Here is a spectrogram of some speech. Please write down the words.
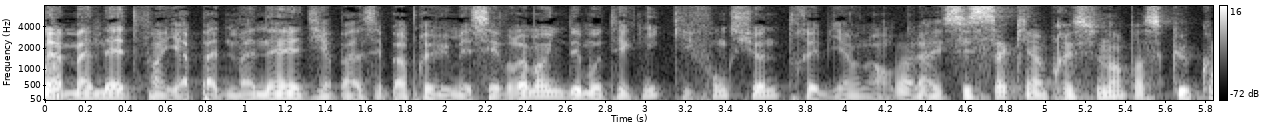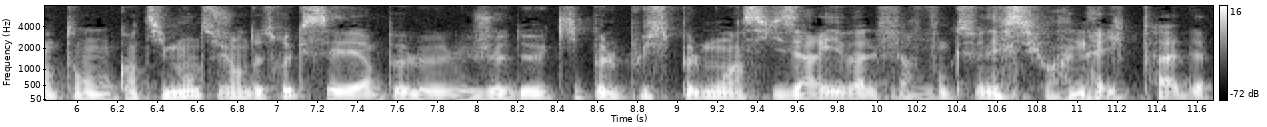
la manette, enfin il y a pas de manette, il y a pas, c'est pas prévu, mais c'est vraiment une démo technique qui fonctionne très bien là. Voilà, et c'est ça qui est impressionnant parce que quand on quand ils montent ce genre de truc, c'est un peu le, le jeu de qui peut le plus peut le moins. S'ils arrivent à le faire Mm. fonctionner sur un iPad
